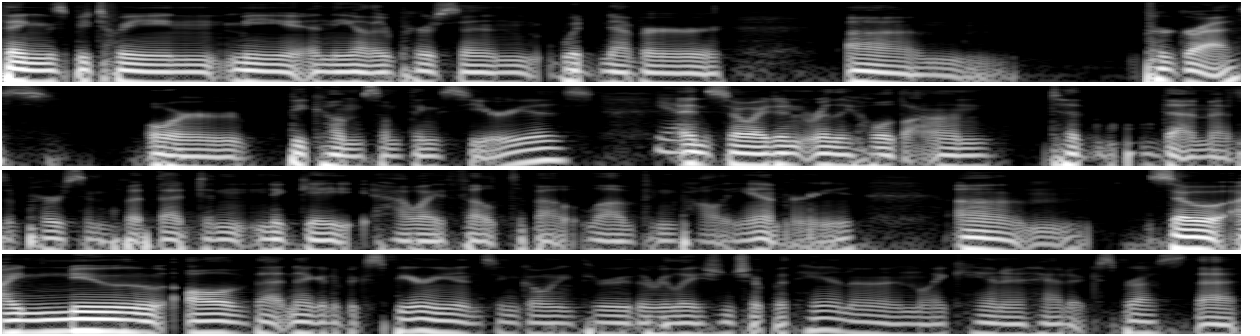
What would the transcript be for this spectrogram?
things between me and the other person would never um, progress or become something serious. Yeah. And so I didn't really hold on to them as a person, but that didn't negate how I felt about love and polyamory. Um, so I knew all of that negative experience and going through the relationship with Hannah, and like Hannah had expressed that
